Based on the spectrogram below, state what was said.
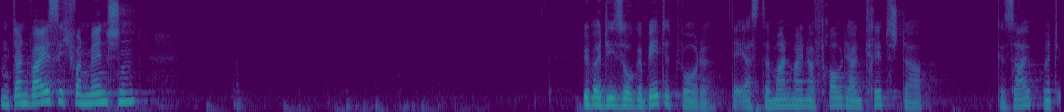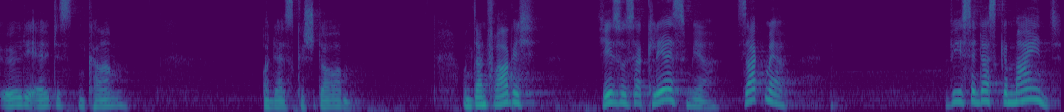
Und dann weiß ich von Menschen, über die so gebetet wurde. Der erste Mann meiner Frau, der an Krebs starb, gesalbt mit Öl, die Ältesten kamen und er ist gestorben. Und dann frage ich, Jesus, erklär es mir, sag mir, wie ist denn das gemeint?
